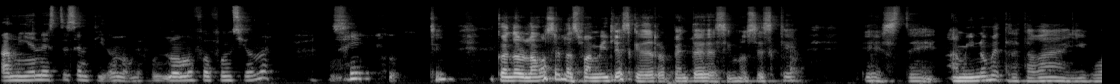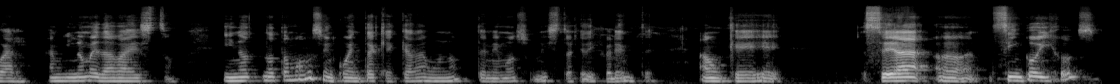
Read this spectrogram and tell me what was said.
A mí en este sentido no me, no me fue funcionar. Sí. Sí. Cuando hablamos en las familias que de repente decimos es que este, a mí no me trataba igual, a mí no me daba esto y no, no tomamos en cuenta que cada uno tenemos una historia diferente. Aunque sea ah, cinco hijos,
